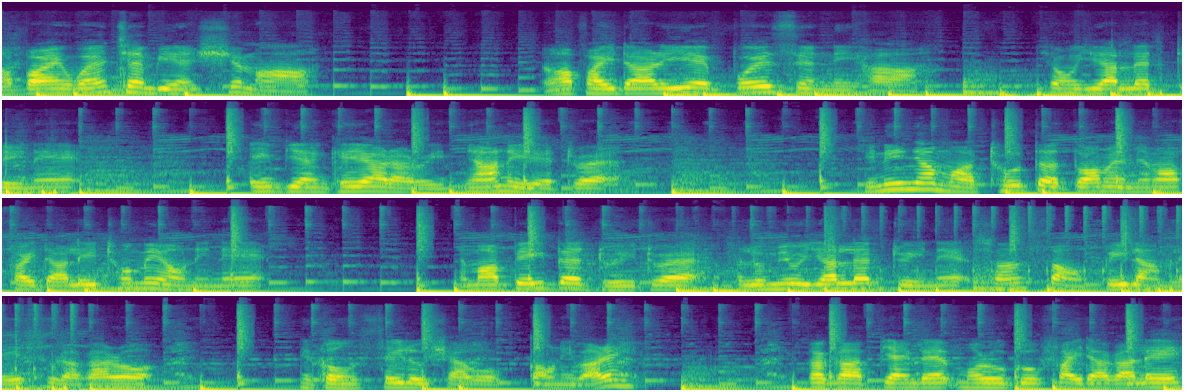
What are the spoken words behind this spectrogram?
နောက်ပိုင်း1 Championship မှာနော်ဖိုက်တာတွေရဲ့ပွဲစဉ်တွေဟာချောင်ရလက်တွေနဲ့အိမ်ပြန်ခဲ့ရတာတွေများနေတဲ့အတွက်ဒီနေ့ညမှာထိုးသက်သွားမဲ့မြန်မာဖိုက်တာလေးထုံးမင်းအောင်နေနဲ့မြန်မာပိတ်သက်တွေအတွက်ဘယ်လိုမျိုးရလက်တွေနဲ့စွမ်းဆောင်ပေးလာမလဲဆိုတာကတော့ငကုံစိတ်လို့ရှာဖို့ကောင်းနေပါတယ်။ဘက်ကပြိုင်ဘက်မော်ရိုကိုဖိုက်တာကလည်း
